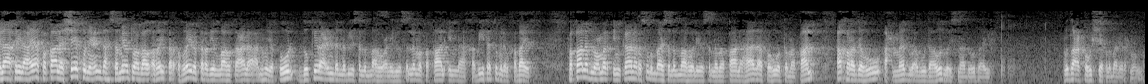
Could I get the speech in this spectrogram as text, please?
إلى آخر الآية فقال الشيخ عنده سمعت أبا هريرة رضي الله تعالى عنه يقول ذكر عند النبي صلى الله عليه وسلم فقال إنها خبيثة من الخبائث۔ فقال ابن عمر، إن كان رسول الله صلى الله عليه وسلم قال هذا فهو كما قال، أخرجه أحمد وأبو داود وإسناده ضعيف. وضعفه الشيخ لباني رحمه الله.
